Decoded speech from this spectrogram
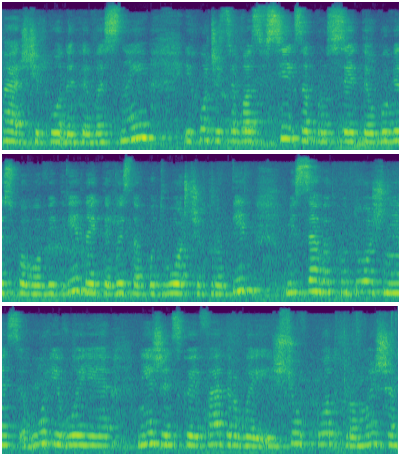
Перші подихи весни. І хочеться вас всіх запросити обов'язково відвідати відвідайте виставку творчих робіт. Місцевих художниць Гурєвої, Ніжинської, Федорової, Іщук, Кот, Промишин,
